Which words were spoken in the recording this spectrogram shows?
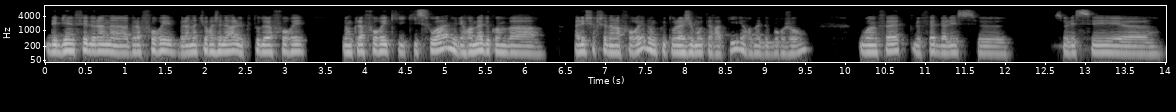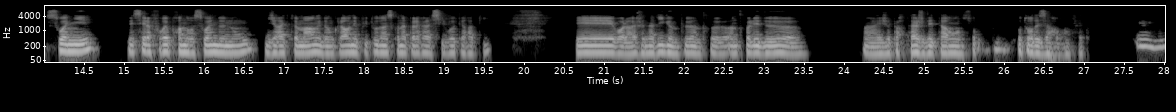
bienfaits de la, forêt, de la nature en général, mais plutôt de la forêt. Donc la forêt qui, soigne, les remèdes qu'on va aller chercher dans la forêt, donc plutôt la gémothérapie, les remèdes de bourgeon, ou en fait le fait d'aller se, se laisser euh, soigner, laisser la forêt prendre soin de nous directement. Et donc là, on est plutôt dans ce qu'on appellerait la sylvothérapie. Et voilà, je navigue un peu entre, entre les deux euh, et je partage des temps autour des arbres en fait. Mmh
